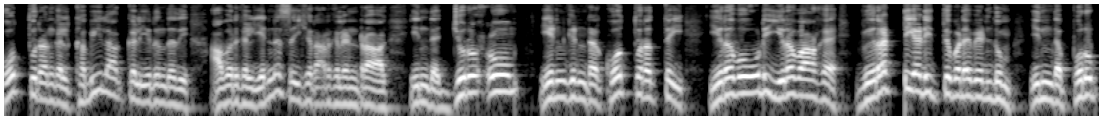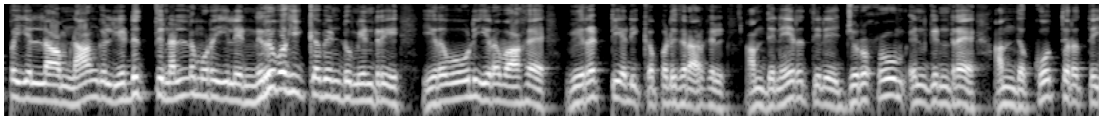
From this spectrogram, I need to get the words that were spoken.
கோத்துரங்கள் கபீலாக்கள் இருந்தது. அவர்கள் என்ன செய்கிறார்கள் என்றால் இந்த ஜுருஹூம் என்கின்ற கோத்துரத்தை இரவோடு இரவாக விரட்டி அடித்து விட வேண்டும். இந்த பொறுப்பை எல்லாம் நாங்கள் எடுத்து நல்ல முறையிலே நிர்வகிக்க வேண்டும் என்று இரவோடு இரவாக விரட்டி அடிக்கப்படுகிறார்கள். அந்த நேரத்திலே ஜுருஹூம் என்கின்ற அந்த கோத்துரத்தை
